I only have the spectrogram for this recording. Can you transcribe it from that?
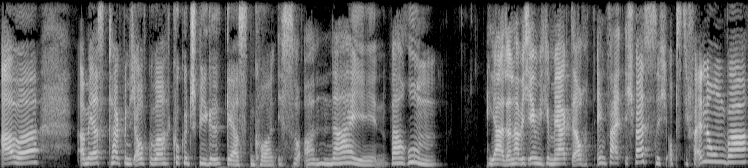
aber am ersten Tag bin ich aufgewacht, gucke in den Spiegel, Gerstenkorn. Ich so, oh nein, warum? Ja, dann habe ich irgendwie gemerkt, auch, ich weiß nicht, ob es die Veränderung war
